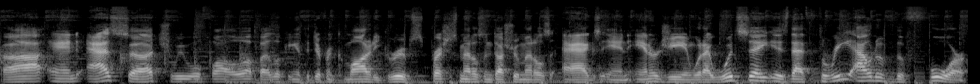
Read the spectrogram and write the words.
Uh, and as such, we will follow up by looking at the different commodity groups precious metals, industrial metals, ags, and energy. And what I would say is that three out of the four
